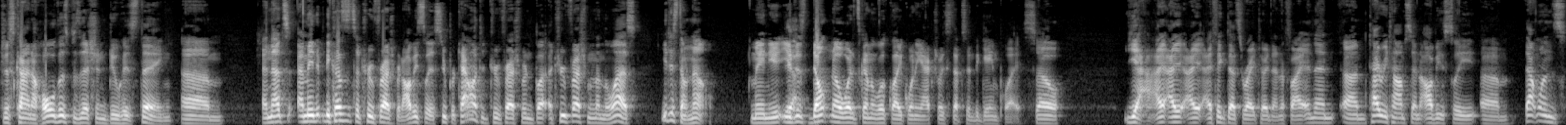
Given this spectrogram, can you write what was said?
Just kind of hold his position, do his thing. Um, and that's, I mean, because it's a true freshman, obviously a super talented true freshman, but a true freshman nonetheless, you just don't know. I mean, you, you yeah. just don't know what it's going to look like when he actually steps into gameplay. So, yeah, I, I, I think that's right to identify. And then um, Tyree Thompson, obviously, um, that one's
